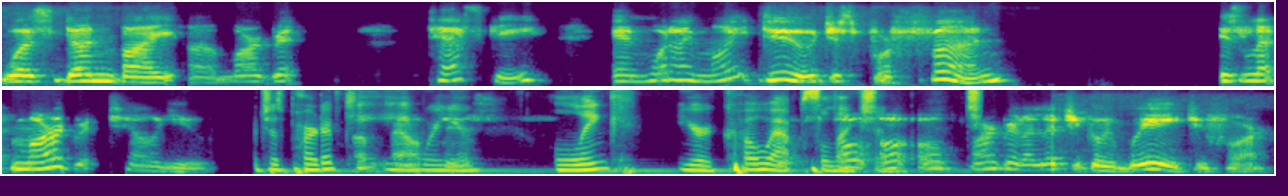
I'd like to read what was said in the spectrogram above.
was done by uh, Margaret Teskey. And what I might do just for fun is let Margaret tell you which is part of TE where you link your COAAP Oh, selection. Oh, oh, Margaret, I let you go way too far.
